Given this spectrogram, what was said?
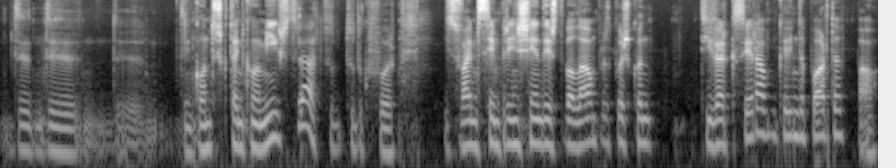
de, de- de- encontros que tenho com amigos, de, ah, tudo o que for. Isso vai-me sempre enchendo este balão para depois, quando tiver que ser, abre um bocadinho da porta, pau.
